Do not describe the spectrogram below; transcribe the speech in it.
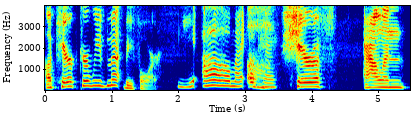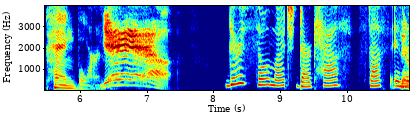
a character we've met before. Yeah. Oh my. Okay. Sheriff Alan Pangborn. Yeah. There's so much dark half stuff in There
